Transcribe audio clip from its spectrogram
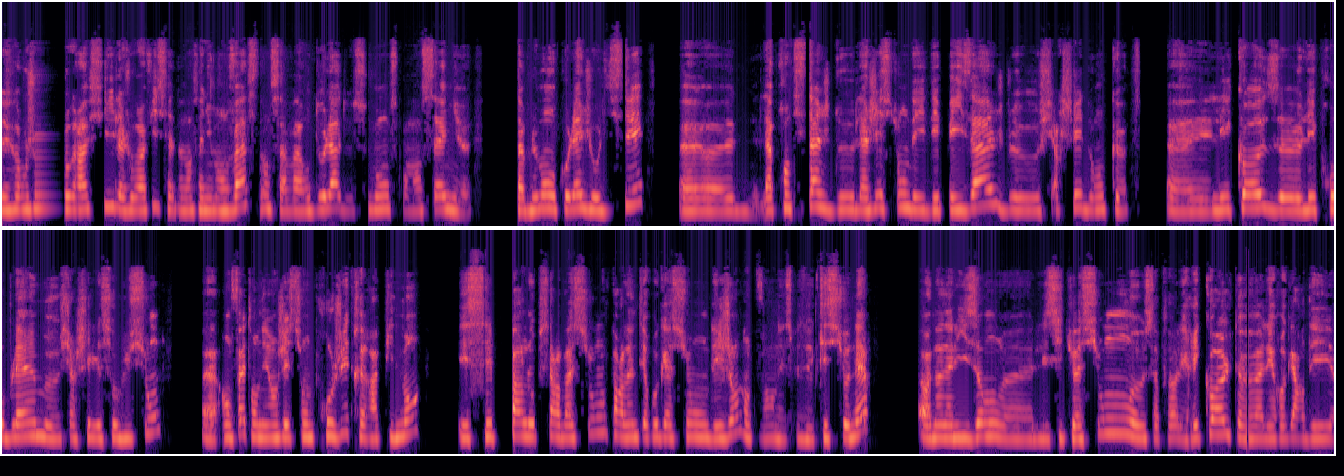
En géographie, la géographie, c'est un enseignement vaste. Hein, ça va au-delà de souvent ce qu'on enseigne simplement au collège et au lycée. L'apprentissage de la gestion des, paysages, de chercher donc les causes, les problèmes, chercher les solutions. Euh, en fait, on est en gestion de projet très rapidement et c'est par l'observation, par l'interrogation des gens, donc on une espèce de questionnaire, en analysant euh, les situations, euh, ça peut les récoltes, aller regarder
